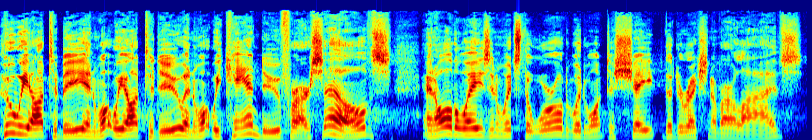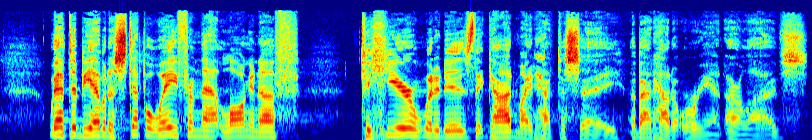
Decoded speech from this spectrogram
who we ought to be and what we ought to do and what we can do for ourselves and all the ways in which the world would want to shape the direction of our lives. We have to be able to step away from that long enough to hear what it is that God might have to say about how to orient our lives.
